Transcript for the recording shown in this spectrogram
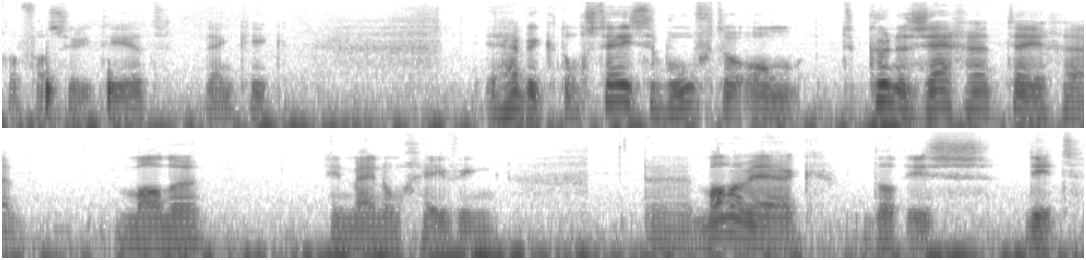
gefaciliteerd, denk ik, heb ik nog steeds de behoefte om te kunnen zeggen tegen mannen in mijn omgeving: eh, mannenwerk, dat is dit.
